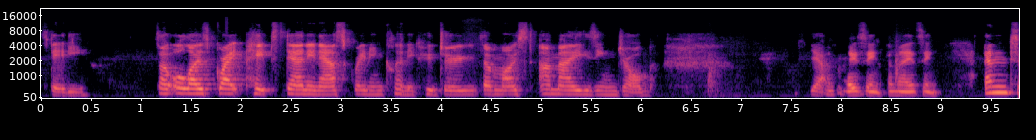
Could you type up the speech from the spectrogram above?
steady. So all those great peeps down in our screening clinic who do the most amazing job. Yeah. Amazing, amazing. And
